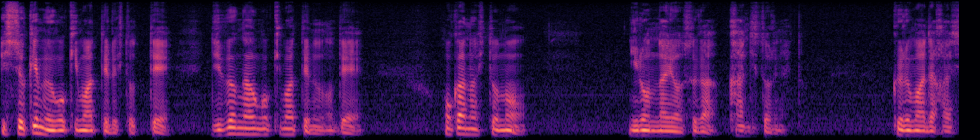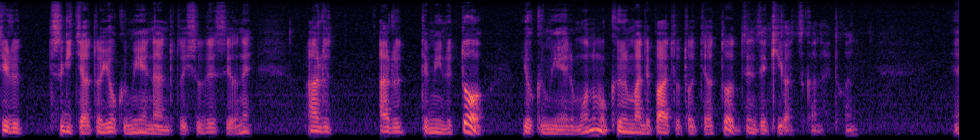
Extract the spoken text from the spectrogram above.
一生懸命動き回ってる人って自分が動き回ってるので他の人のいろんな様子が感じ取れないと。車で走る過ぎちゃうとよく見えないのと一緒ですよね。歩歩ってみるとよく見えるものも車でパーツを取っちゃうと全然気が付かないとかね、え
